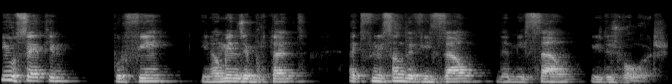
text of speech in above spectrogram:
E o sétimo, por fim, e não menos importante, a definição da visão, da missão e dos valores.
